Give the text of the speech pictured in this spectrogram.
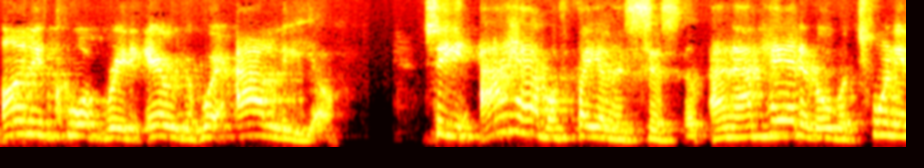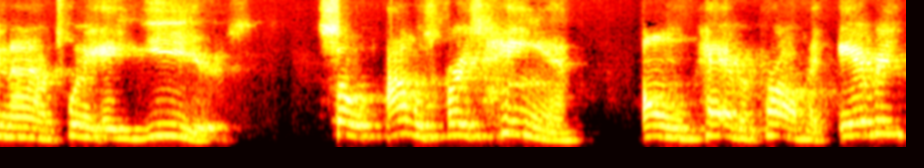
unincorporated area where I live. See, I have a failing system, and I've had it over 29 or 28 years. So I was firsthand on having problems. Every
